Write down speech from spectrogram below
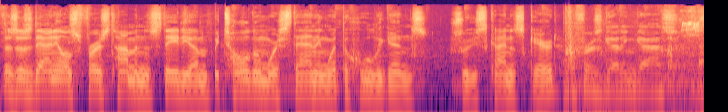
this is Daniel's first time in the stadium. We told him we're standing with the hooligans, so he's kind of scared. We're first getting gas.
